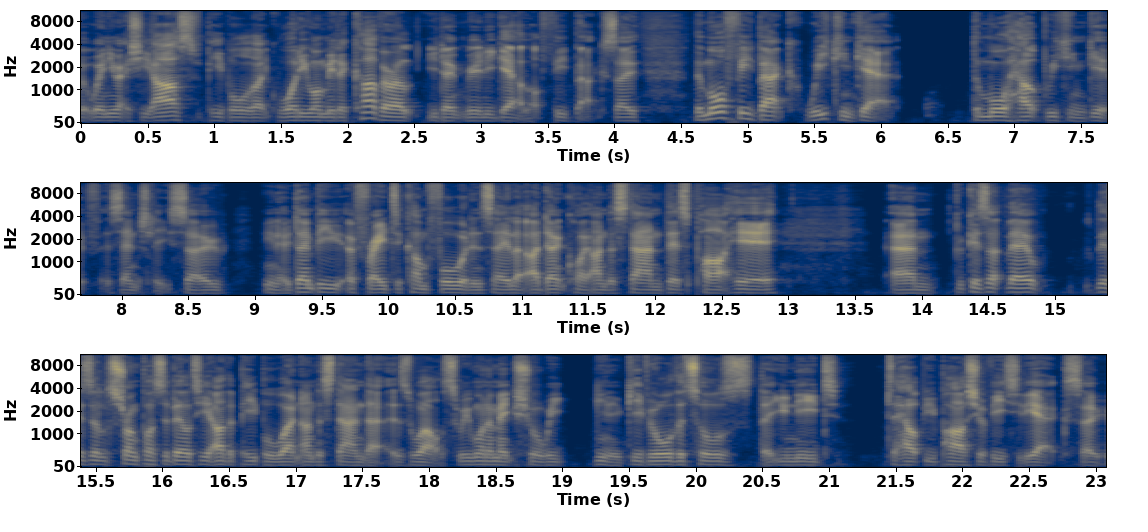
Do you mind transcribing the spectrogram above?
but when you actually ask people like, "What do you want me to cover?" you don't really get a lot of feedback. So, the more feedback we can get, the more help we can give, essentially. So, you know, don't be afraid to come forward and say, "Look, I don't quite understand this part here," um, because there there's a strong possibility other people won't understand that as well. So we want to make sure we, you know, give you all the tools that you need to help you pass your VCDX. So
